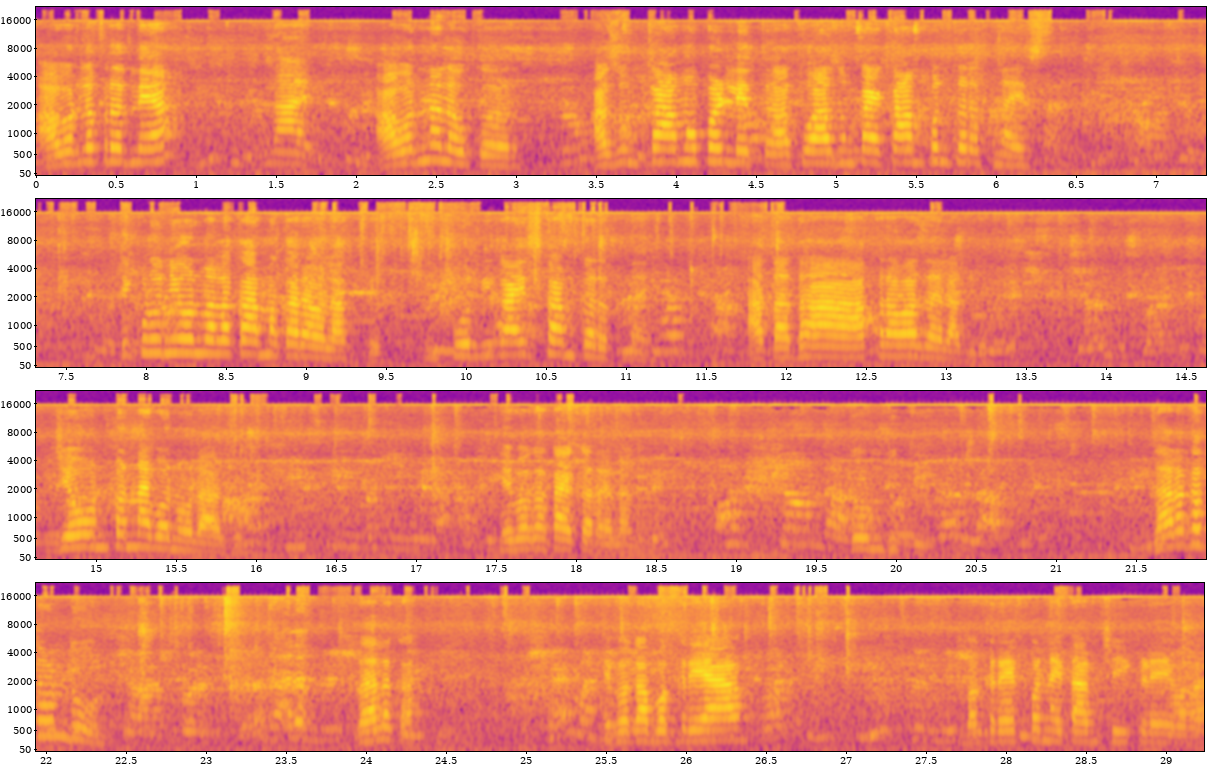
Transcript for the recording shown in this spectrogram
आवरलं प्रज्ञा? नाही. आवर ना लवकर. अजून काम पडलेत. तू अजून काय काम पण करत नाहीस. तिकडून येऊन मला काम करावं लागते. पोरगी काहीच काम करत नाही. आता दहा अकरा वाजायला लागले. जेवण पण नाही बनवलं अजून. हे बघा काय करायला लागले. तोंड धुती झालं का तोंड धुवून झालं का? हे बघा बकऱ्या. बकऱ्या पण आहेत आमच्या इकडे हे बघा.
